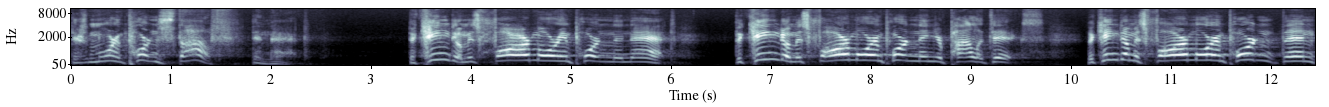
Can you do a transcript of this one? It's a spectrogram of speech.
there's more important stuff than that. The kingdom is far more important than that. The kingdom is far more important than your politics. The kingdom is far more important than,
